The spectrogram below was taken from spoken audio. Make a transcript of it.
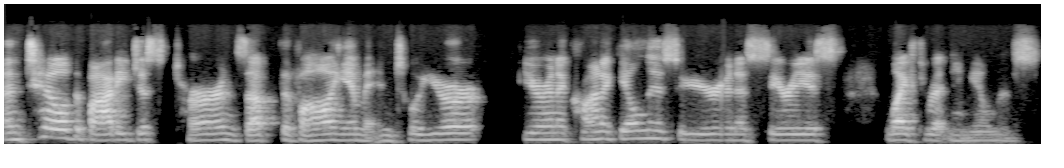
until the body just turns up the volume until you're you're in a chronic illness or you're in a serious life-threatening illness.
